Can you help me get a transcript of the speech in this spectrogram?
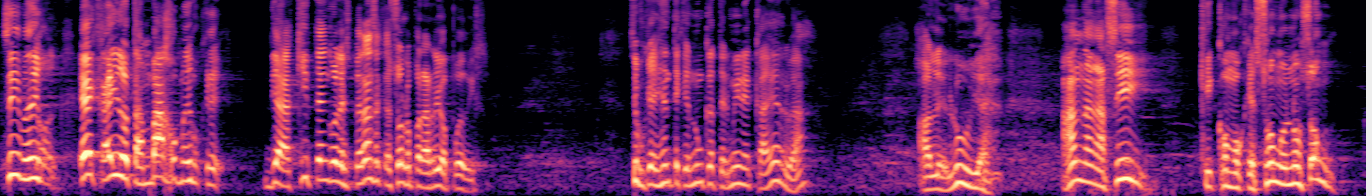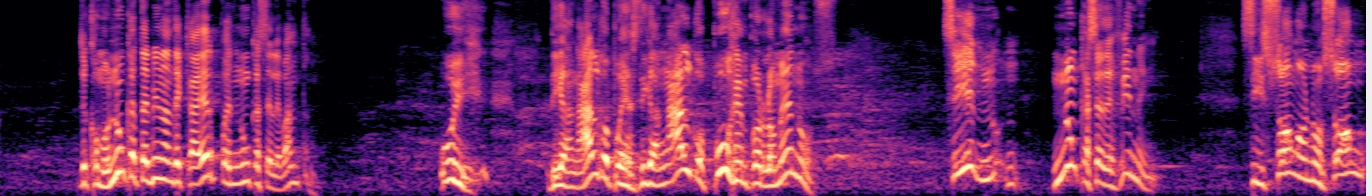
Sí, me dijo, he caído tan bajo, me dijo que de aquí tengo la esperanza que solo para arriba puedo ir. Sí, porque hay gente que nunca termina de caer, ¿verdad? Aleluya. Andan así, que como que son o no son. Como nunca terminan de caer, pues nunca se levantan. Uy, digan algo, pues digan algo, pujen por lo menos. Sí, nunca se definen. Si son o no son,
